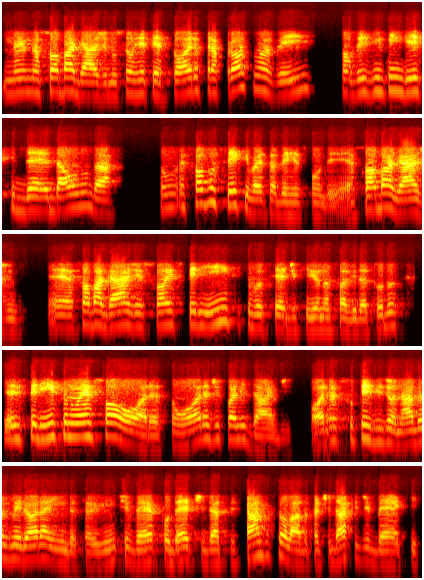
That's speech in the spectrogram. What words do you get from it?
né, na sua bagagem, no seu repertório, para a próxima vez, talvez entender se dá ou não dá. Então, é só você que vai saber responder, é só a bagagem. É só a bagagem, só a experiência que você adquiriu na sua vida toda. E a experiência não é só horas, são horas de qualidade. Horas supervisionadas, melhor ainda. Se alguém tiver, puder tiver estar do seu lado para te dar feedback,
